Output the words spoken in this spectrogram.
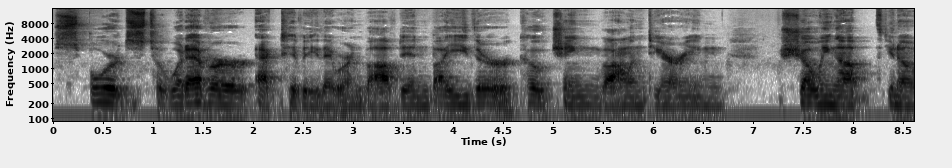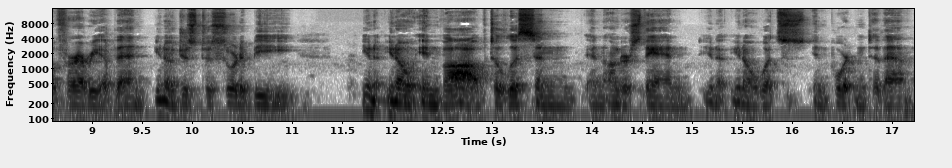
sports to whatever activity they were involved in by either coaching, volunteering, showing up, you know, for every event, you know, just to sort of be, you know, you know, involved to listen and understand, you know, you know what's important to them.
